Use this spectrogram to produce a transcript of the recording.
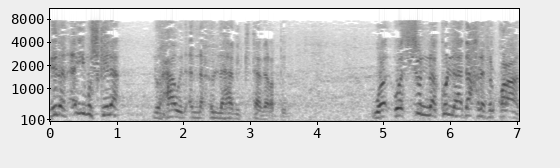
إذا أي مشكلة؟ نحاول أن نحلها من كتاب ربنا. والسنة كلها داخلة في القرآن.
